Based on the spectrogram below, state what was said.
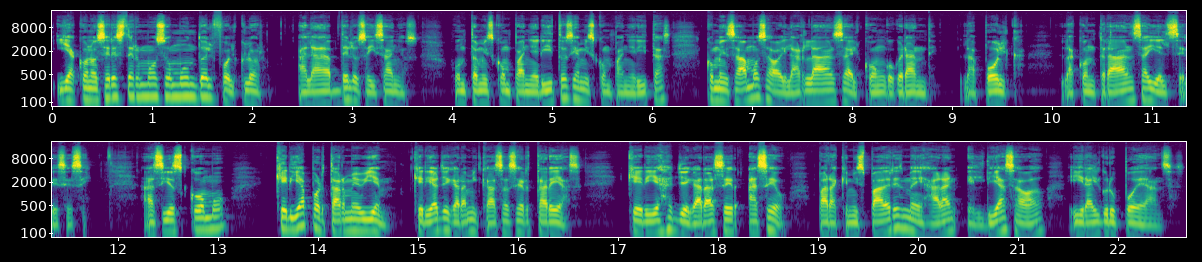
y a conocer este hermoso mundo del folclore, a la edad de los seis años, junto a mis compañeritos y a mis compañeritas, comenzábamos a bailar la danza del Congo Grande, la polca, la contradanza y el cerecese. Así es como quería portarme bien, quería llegar a mi casa a hacer tareas, quería llegar a hacer aseo para que mis padres me dejaran el día sábado ir al grupo de danzas.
